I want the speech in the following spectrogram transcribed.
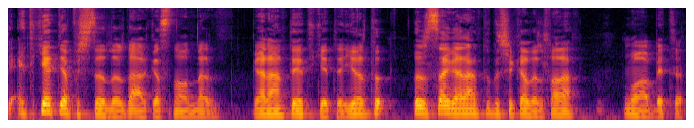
bir etiket yapıştırılırdı arkasına onların. Garanti etiketi. Yırtılırsa garanti dışı kalır falan muhabbeti.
